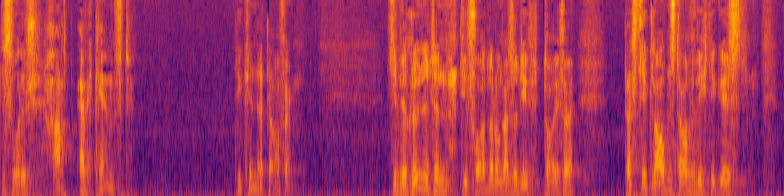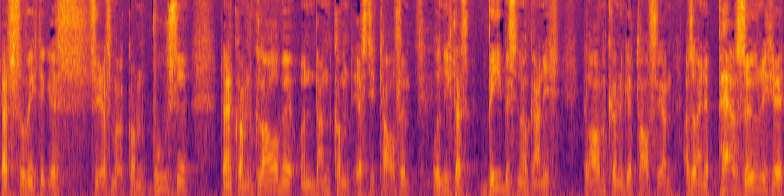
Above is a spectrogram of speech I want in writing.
Das wurde hart erkämpft. Die Kindertaufe. Sie begründeten die Forderung, also die Täufer, dass die Glaubenstaufe wichtig ist, dass so wichtig ist, zuerst mal kommt Buße, dann kommt Glaube und dann kommt erst die Taufe und nicht, dass Babys noch gar nicht glauben können, getauft werden. Also eine persönliche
